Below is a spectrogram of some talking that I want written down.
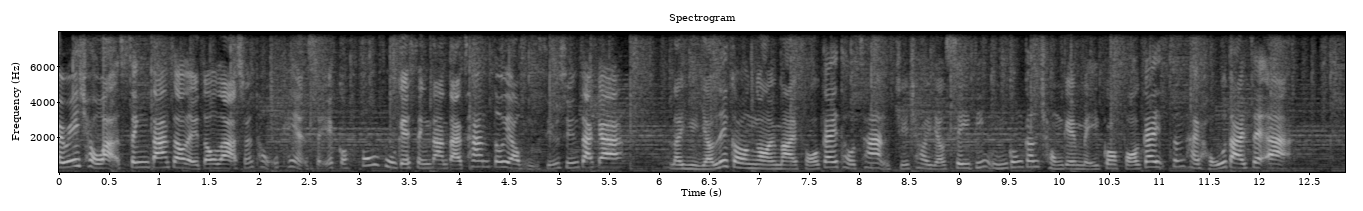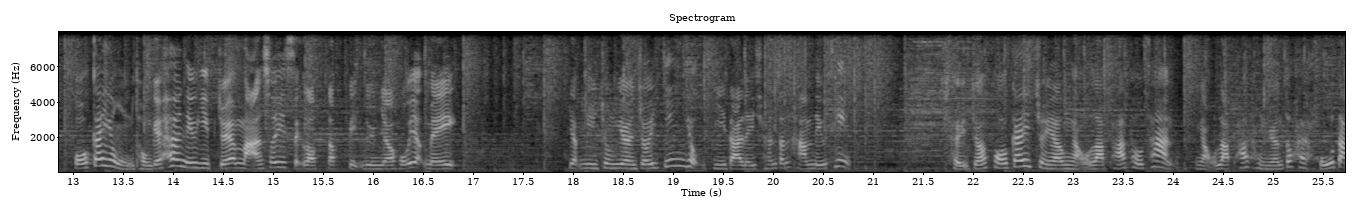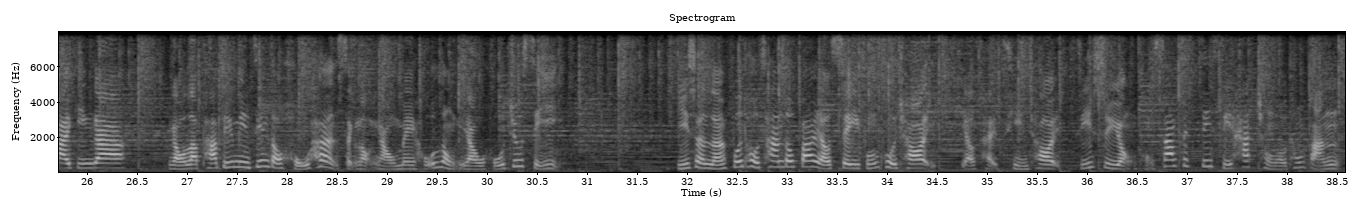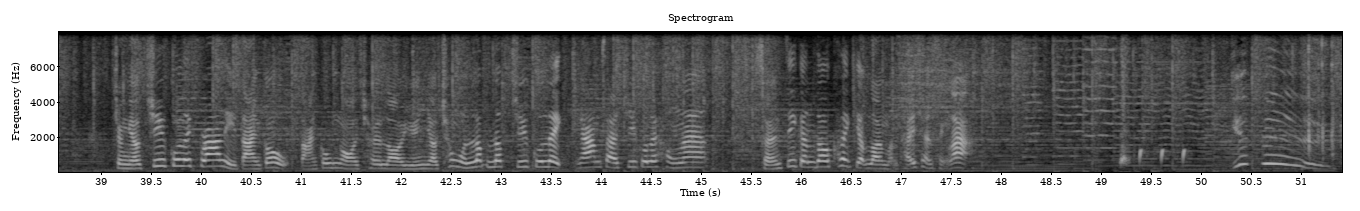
系 Rachel 啊，圣诞就嚟到啦，想同屋企人食一个丰富嘅圣诞大餐都有唔少选择噶。例如有呢个外卖火鸡套餐，主菜有四点五公斤重嘅美国火鸡，真系好大只啊！火鸡用唔同嘅香料腌咗一晚，所以食落特别嫩又好入味，入面仲酿咗烟肉、意大利肠等馅料添。除咗火鸡，仲有牛肋扒套餐，牛肋扒同样都系好大件噶。牛肋排表面煎到好香，食落牛味好浓，又好 juicy。以上两款套餐都包有四款配菜，有齐前菜、紫薯蓉同三色芝士黑松露通粉，仲有朱古力 b r a n n y 蛋糕，蛋糕外脆内软又充满粒粒朱古力，啱晒朱古力控啦！想知更多，click 入内文睇详情啦。You food。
